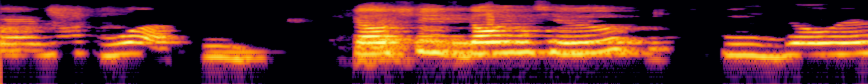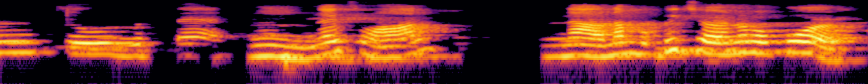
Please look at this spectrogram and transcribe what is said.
cannot walk. so she's going to. She's going to the bed. Mm, next one. Now, number picture number four.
